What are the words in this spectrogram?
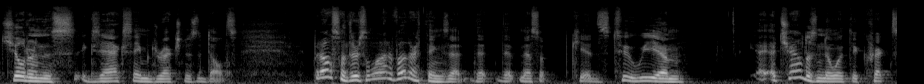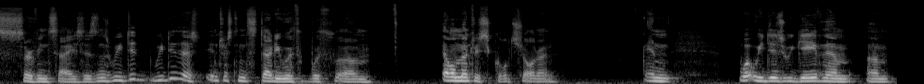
children in this exact same direction as adults. But also, there's a lot of other things that, that, that mess up kids too. We um, a child doesn't know what the correct serving size is, and we did we did this interesting study with with um, elementary school children, and what we did is we gave them um,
